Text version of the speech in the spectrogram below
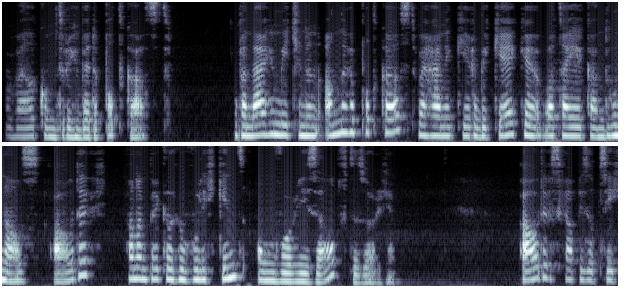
Welkom terug bij de podcast. Vandaag een beetje een andere podcast. We gaan een keer bekijken wat je kan doen als ouder van een prikkelgevoelig kind om voor jezelf te zorgen. Ouderschap is op zich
